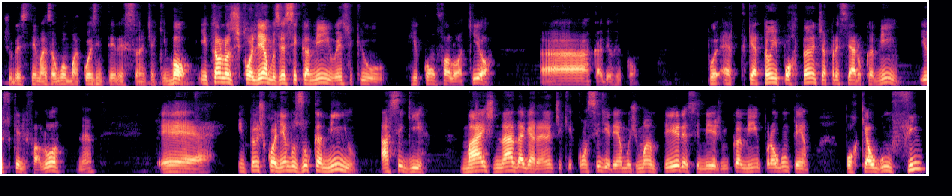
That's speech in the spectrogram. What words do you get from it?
Deixa eu ver se tem mais alguma coisa interessante aqui. Bom, então nós escolhemos esse caminho, esse que o Ricon falou aqui, ó. Ah, cadê o Ricon? É, que é tão importante apreciar o caminho, isso que ele falou, né? É, então escolhemos o caminho a seguir, mas nada garante que conseguiremos manter esse mesmo caminho por algum tempo, porque algum fim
